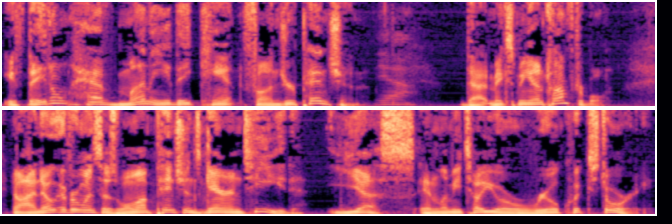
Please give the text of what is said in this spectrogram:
if they don't have money, they can't fund your pension. yeah. That makes me uncomfortable. Now, I know everyone says, well, my pension's guaranteed. Yes. And let me tell you a real quick story.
